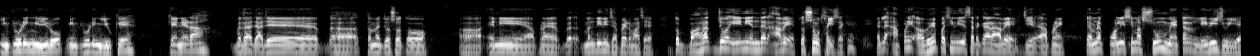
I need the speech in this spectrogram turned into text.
Including Europe including UK Canada બધા જ આજે તમે જોશો તો એની આપણે મંદીની ઝપેટમાં છે. તો ભારત જો એની અંદર આવે તો શું થઈ શકે? એટલે આપણી હવે પછીની જે સરકાર આવે, જે આપણે, તો એમણે પોલિસીમાં શું મેટર લેવી જોઈએ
